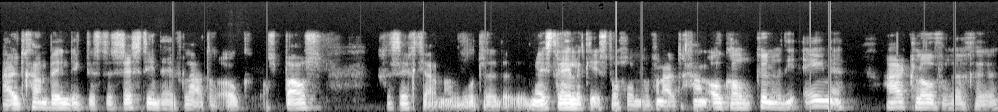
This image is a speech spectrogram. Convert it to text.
uitgaan. Benedictus XVI heeft later ook als paus gezegd, ja, maar het, het meest redelijke is toch om ervan uit te gaan, ook al kunnen we die ene haarkloverige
